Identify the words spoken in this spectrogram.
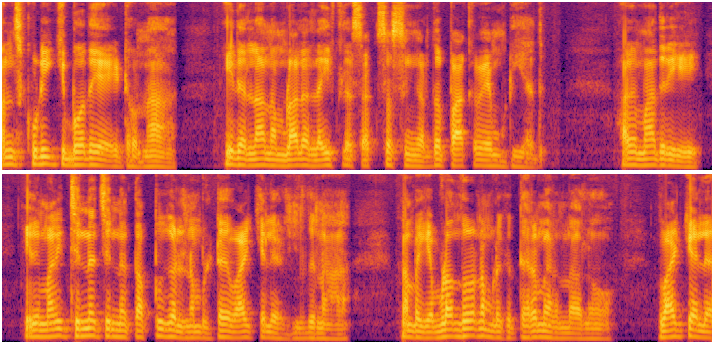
ஒன்ஸ் குடிக்கு போதை ஆகிட்டோன்னா இதெல்லாம் நம்மளால் லைஃப்பில் சக்ஸஸ்ங்கிறத பார்க்கவே முடியாது. அது மாதிரி இது மாதிரி சின்ன சின்ன தப்புகள் நம்மள்ட்ட வாழ்க்கையில் இருந்ததுன்னா நம்ம எவ்வளோ தூரம் நம்மளுக்கு திறமை இருந்தாலும் வாழ்க்கையில்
